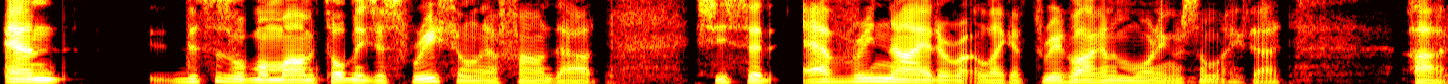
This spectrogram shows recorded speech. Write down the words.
And this is what my mom told me just recently. I found out. She said every night, around, like at three o'clock in the morning or something like that, uh,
